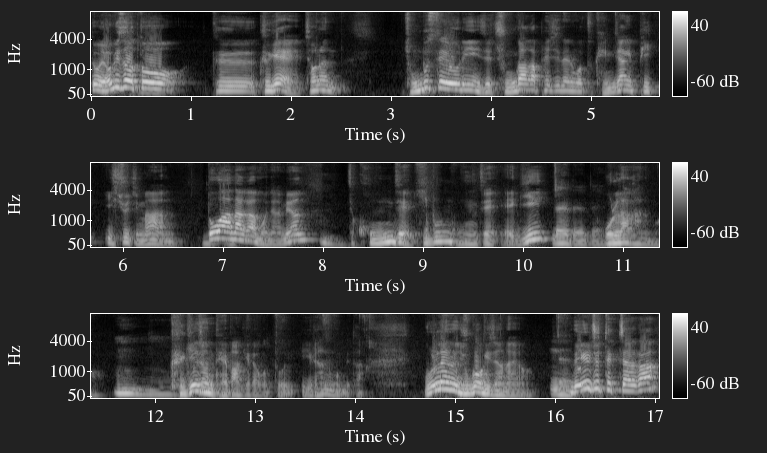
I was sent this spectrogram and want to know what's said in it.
또 여기서 또 그, 그게 저는 종부세율이 이제 중과가 폐지되는 것도 굉장히 빅 이슈지만 또 하나가 뭐냐면 이제 공제, 기본 공제액이 네네네. 올라가는 거. 음. 그게 전 대박이라고 또 얘기를 하는 겁니다. 원래는 6억이잖아요. 네. 근데 1주택자가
